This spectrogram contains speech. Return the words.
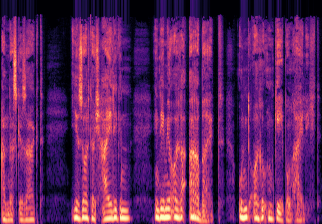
Anders gesagt, ihr sollt euch heiligen, indem ihr eure Arbeit und eure Umgebung heiligt.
